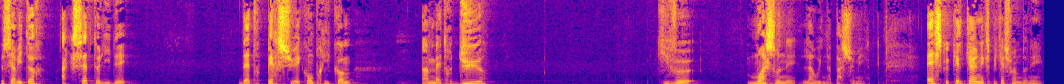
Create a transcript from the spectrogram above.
Le serviteur accepte l'idée d'être perçu et compris comme un maître dur qui veut moissonner là où il n'a pas semé. Est-ce que quelqu'un a une explication à me donner?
